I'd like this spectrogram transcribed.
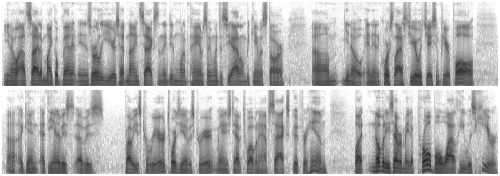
You know, outside of Michael Bennett in his early years, had nine sacks, and they didn't want to pay him, so he went to Seattle and became a star. Um, you know, and then of course last year with Jason Pierre-Paul, uh, again at the end of his of his probably his career, towards the end of his career, managed to have 12 and a half sacks. Good for him but nobody's ever made a Pro Bowl while he was here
